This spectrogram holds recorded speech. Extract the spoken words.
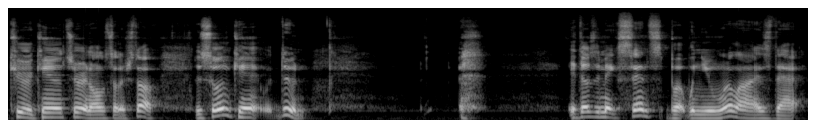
cure cancer and all this other stuff. The sun can't, dude. It doesn't make sense, but when you realize that,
